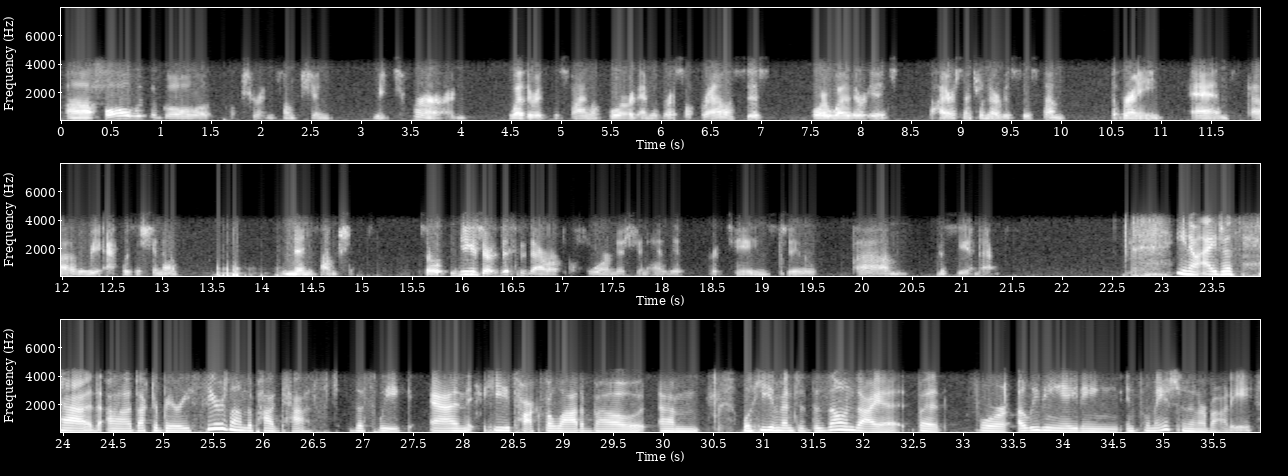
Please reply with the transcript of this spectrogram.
uh, all with the goal of structure and function return, whether it's the spinal cord and reversal paralysis or whether it's the higher central nervous system, the brain, and uh, the reacquisition of many functions. So these are this is our core mission as it pertains to um, the CNS. You know, I just had uh, Dr. Barry Sears on the podcast this week, and he talks a lot about. Um, well, he invented the zone diet, but for alleviating inflammation in our body.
